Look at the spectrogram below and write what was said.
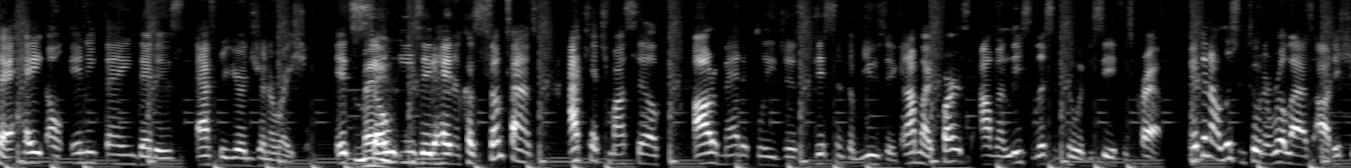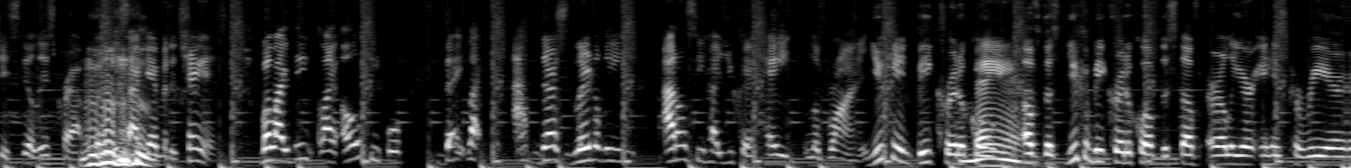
to hate on anything that is after your generation. It's so easy to hate on because sometimes I catch myself automatically just dissing the music, and I'm like, first I'm at least listen to it to see if it's crap, and then I listen to it and realize, oh, this shit still is crap, but at least I gave it a chance. But like these, like old people, they like I, there's literally I don't see how you could hate LeBron. You can be critical Man. of the you can be critical of the stuff earlier in his career,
